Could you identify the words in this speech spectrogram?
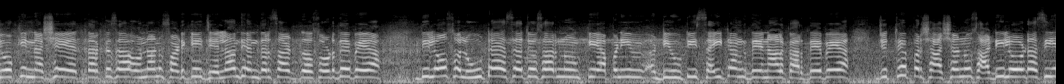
ਜੋ ਕਿ ਨਸ਼ੇ ਤਰਕਸ ਉਹਨਾਂ ਨੂੰ ਫੜ ਕੇ ਜੇਲ੍ਹਾਂ ਦੇ ਅੰਦਰ ਸੱਟ- ਸੁੱਟਦੇ ਪਏ ਆ। ਦਿਲੋਂ ਸਲੂਟ ਹੈ ਐਸਐਚਓ ਸਰ ਨੂੰ ਕਿ ਆਪਣੀ ਡਿਊਟੀ ਸਹੀ ਢੰਗ ਦੇ ਨਾਲ ਕਰਦੇ ਪਏ ਆ। ਜਿੱਥੇ ਪ੍ਰਸ਼ਾਸਨ ਨੂੰ ਸਾਡੀ ਲੋੜ ਅਸੀਂ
